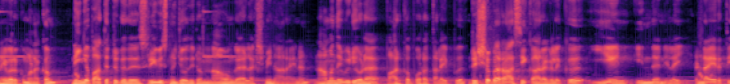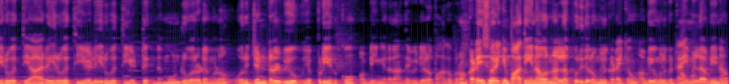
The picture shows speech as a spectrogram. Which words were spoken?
அனைவருக்கும் வணக்கம். நீங்கள் பார்த்துட்டு இருக்குது ஸ்ரீ விஷ்ணு ஜோதிடம். நான் உங்கள் லக்ஷ்மி நாராயணன். நாம் இந்த வீடியோவில் பார்க்க போகிற தலைப்பு ரிஷப ராசிக்காரர்களுக்கு ஏன் இந்த நிலை? ரெண்டாயிரத்தி இருபத்தி ஆறு இருபத்தி ஏழு இருபத்தி எட்டு இந்த மூன்று வருடங்களும் ஒரு ஜென்ரல் வியூ எப்படி இருக்கும் அப்படிங்கிறத இந்த வீடியோவில் பார்க்க போகிறோம் கடைசி வரைக்கும் பார்த்தீங்கன்னா ஒரு நல்ல புரிதல் உங்களுக்கு கிடைக்கும். அப்படி உங்களுக்கு டைம் இல்லை அப்படின்னா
